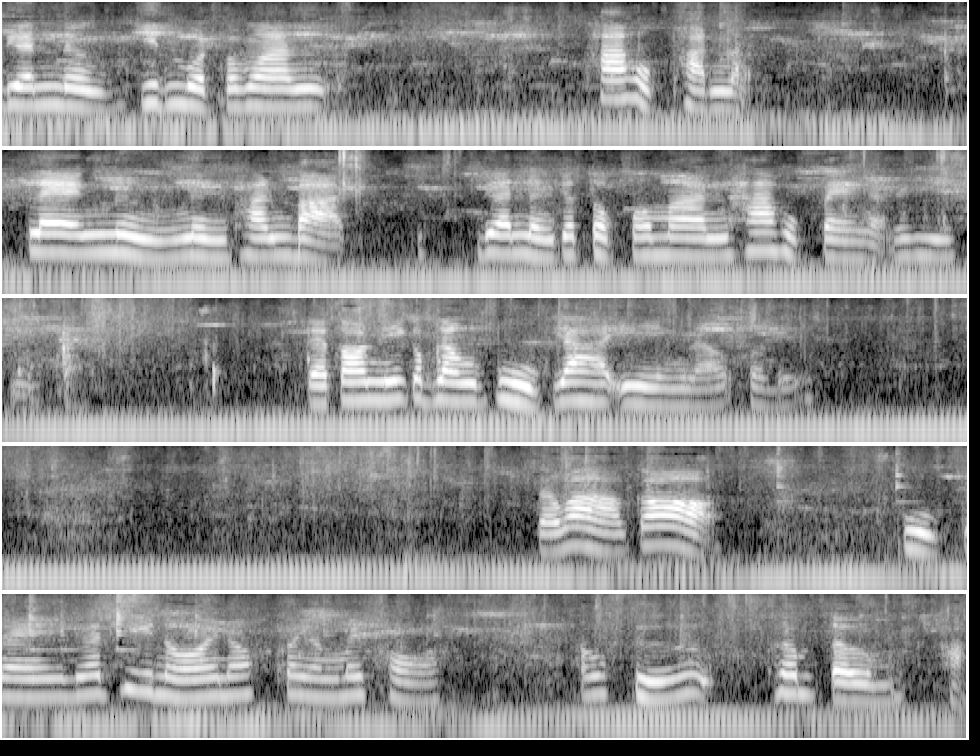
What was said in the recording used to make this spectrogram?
เดือนหนึ่งกินหมดประมาณห้าหกพันอะแปลงหนึ่งหนึ่งพันบาท เดือนหนึ่งจะตกประมาณห้าหกแปลงอะได้ดีสิ แต่ตอนนี้กำลังปลูกหญ้าเองแล้วตอนนี้ แต่ว่าก็ปลูกในเนื้อที่น้อยเนาะก็ยังไม่พอ ต้องซื้อเพิ่มเติมค่ะ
